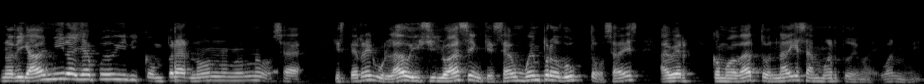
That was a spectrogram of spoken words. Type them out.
no diga, ay, mira, ya puedo ir y comprar, no, no, no, no, o sea, que esté regulado y si lo hacen, que sea un buen producto, ¿sabes? A ver, como dato, nadie se ha muerto de marihuana, ¿eh?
